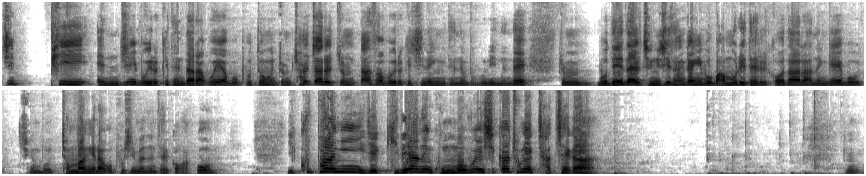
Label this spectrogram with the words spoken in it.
CPNG 뭐 이렇게 된다라고 해요. 뭐 보통은 좀 철자를 좀 따서 뭐 이렇게 진행되는 부분이 있는데 좀 뭐 내달 증시 상장이 뭐 마무리될 거다라는 게 뭐 지금 뭐 전망이라고 보시면 될 것 같고 이 쿠팡이 이제 기대하는 공모 후의 시가총액 자체가 좀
